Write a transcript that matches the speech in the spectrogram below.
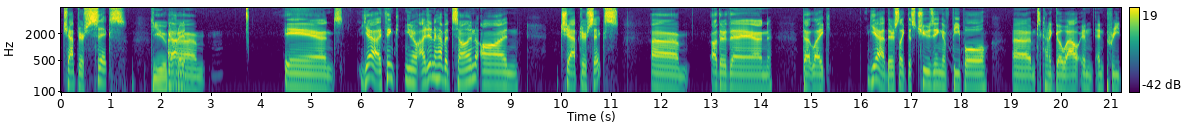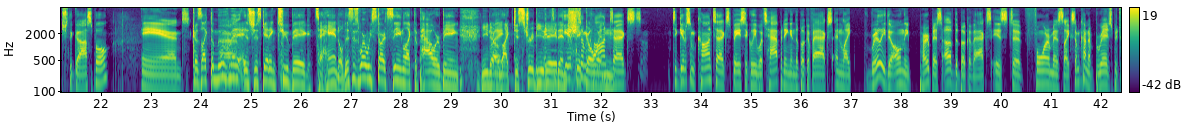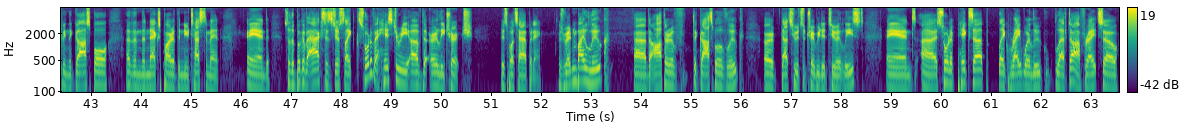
chapter 6. You got it. um, And yeah, I think, you know, I didn't have a ton on chapter 6 um, other than that, like, yeah, there's like this choosing of people um, to kind of go out and, and preach the gospel. And Because like the movement um, is just getting too big to handle. This is where we start seeing like the power being, you know, Right. like and distributed to and, give shit some going. context to give some context basically what's happening in the book of acts and like really the only purpose of the book of acts is to form as like some kind of bridge between the gospel and then the next part of the new testament. And so the book of acts is just like sort of a history of the early church is what's happening. It was written by luke uh, the author of the gospel of luke or that's who it's attributed to at least. And uh, it sort of picks up like right where Luke left off, right? So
